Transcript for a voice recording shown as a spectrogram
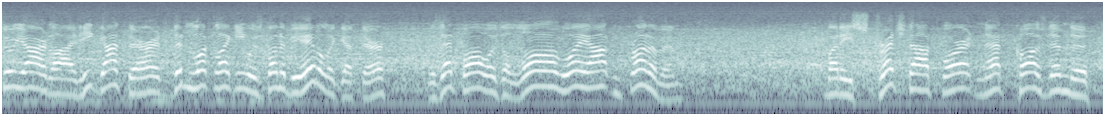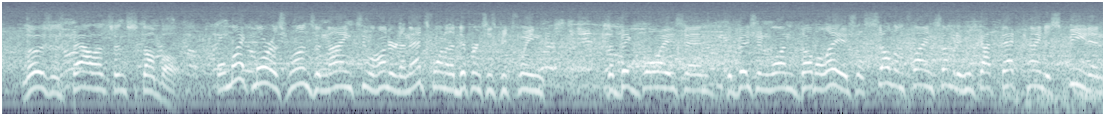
two-yard line. He got there. It didn't look like he was going to be able to get there because that ball was a long way out in front of him but he stretched out for it, and that caused him to lose his balance and stumble. Well, Mike Morris runs a 9-200, and that's one of the differences between the big boys and Division One AA is you'll seldom find somebody who's got that kind of speed, and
